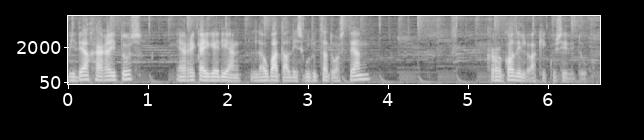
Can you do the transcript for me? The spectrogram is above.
Bidea jarraituz, erreka igerian lau bat aldiz gurutzatu ostean, krokodiloak ikusi ditugu.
